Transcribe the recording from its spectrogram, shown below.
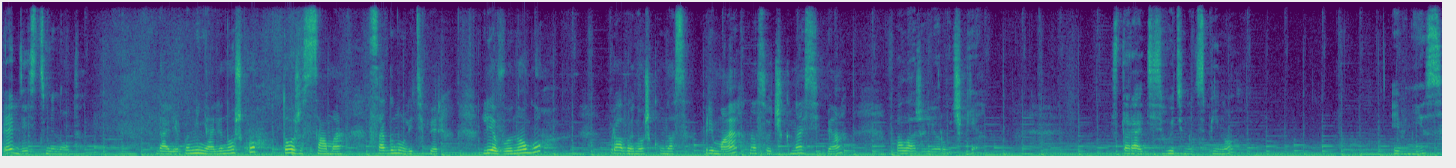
5-10 минут. Далее поменяли ножку. То же самое. Согнули теперь левую ногу. Правая ножка у нас прямая, носочек на себя. Положили ручки. Старайтесь вытянуть спину и вниз.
